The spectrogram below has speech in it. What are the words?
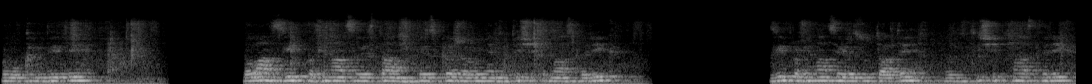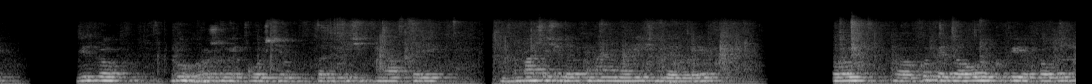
про кредити, Баланс звіт про фінансовий стан 31 грудня 2015 рік. Звіт про фінансові результати за 2015 рік. Звіт про рух грошових коштів за 2015 рік. Інформація щодо виконання аналогічних договорів. Е, Копія договору купівлі-продажу.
